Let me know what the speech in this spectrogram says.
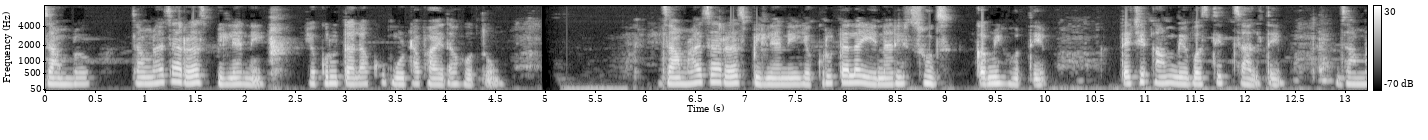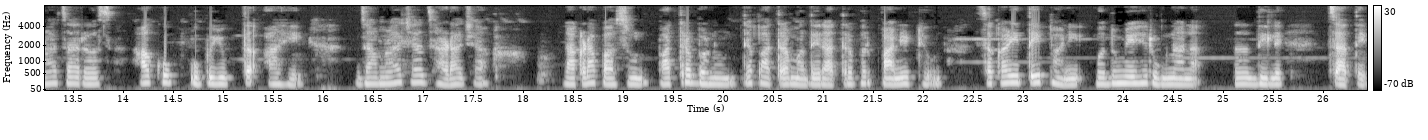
जांभळ. जांभळाचा रस पिल्याने यकृताला खूप मोठा फायदा होतो. जांभळाचा रस पिल्याने यकृताला येणारी सूज कमी होते. त्याचे काम व्यवस्थित चालते. जांभळाचा रस हा खूप उपयुक्त आहे. जांभळाच्या झाडाच्या लाकडापासून पात्र बनवून त्या पात्रामध्ये रात्रभर पाणी ठेवून सकाळी ते पाणी मधुमेह रुग्णाला दिले जाते.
